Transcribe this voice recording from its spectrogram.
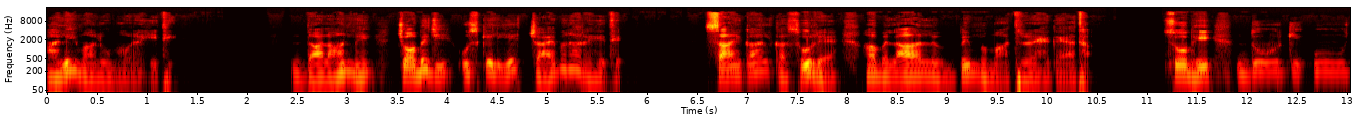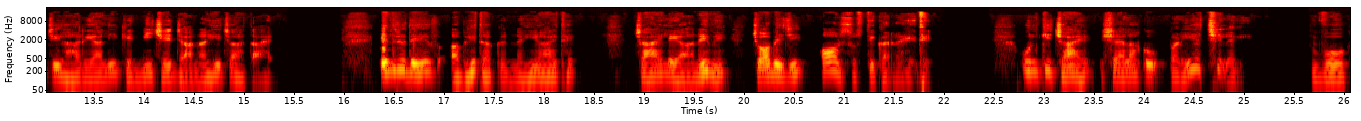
भली मालूम हो रही थी। दालान में चौबे जी उसके लिए चाय बना रहे थे। सायकाल का सूर्य अब लाल बिंब मात्र रह गया था। सो भी दूर की ऊँची हरियाली के नीचे जाना ही चाहता है। इंद्रदेव अभी तक नहीं आए थे। चाय ले आने में चौबे जी और सुस्ती कर रहे थे। उनकी चाय शैला को बड़ी अच्छी लगी। वो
